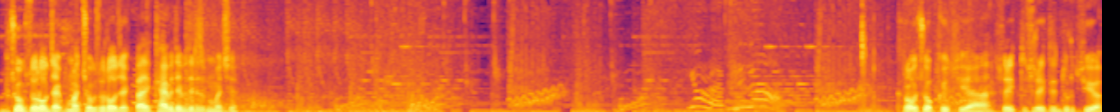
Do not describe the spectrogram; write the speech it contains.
Bu çok zor olacak bu maç çok zor olacak. Belki kaybedebiliriz bu maçı. Crow çok kötü ya. Sürekli sürekli dürtüyor.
